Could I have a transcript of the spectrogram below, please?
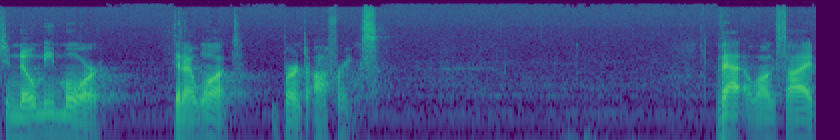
to know me more than I want burnt offerings. That alongside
